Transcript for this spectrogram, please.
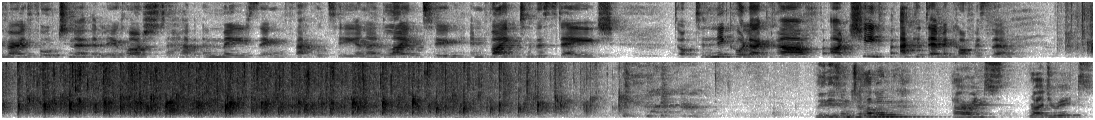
We're very fortunate at Les Roches to have amazing faculty, and I'd like to invite to the stage Dr. Nicolas Graf, our Chief Academic Officer. Ladies and gentlemen, parents, graduates,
